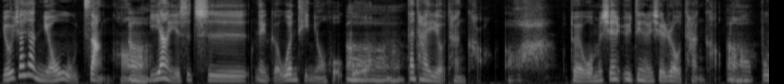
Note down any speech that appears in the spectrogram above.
有一家叫牛五脏哈，嗯、一样也是吃那个温体牛火锅，嗯、但它也有炭烤。哇！对，我们先预定了一些肉炭烤，然后不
